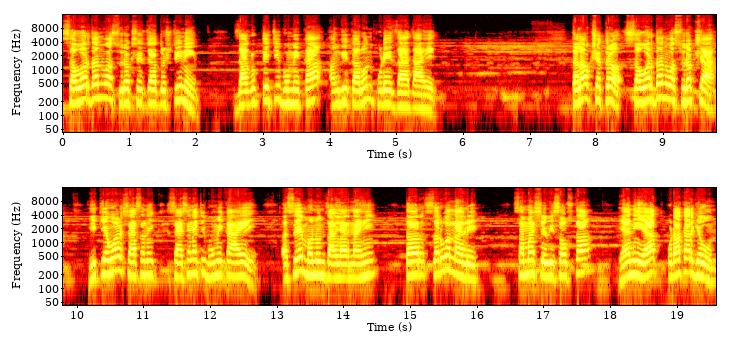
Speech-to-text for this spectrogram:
संवर्धन व सुरक्षेच्या दृष्टीने जागरूकतेची भूमिका अंगीकारून पुढे जात आहेत तलाव क्षेत्र संवर्धन व सुरक्षा ही केवळ शासनिक शासनाची भूमिका आहे असे म्हणून चालणार नाही. तर सर्व नागरिक समाजसेवी संस्था यांनी यात पुढाकार घेऊन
